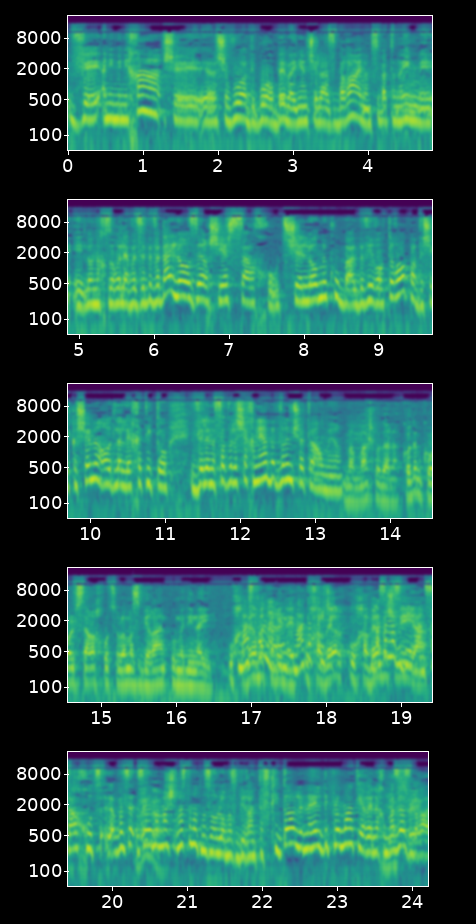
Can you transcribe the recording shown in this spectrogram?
ואני מניחה שהשבוע דיברו הרבה בעניין של ההסברה, עם המסיבת עונאים לא נחזור אליה, אבל זה בוודאי לא עוזר שיש שר חוץ שלא מקובל בבירות אירופה, ושקשה מאוד ללכת איתו ולנסות ולשכנע בדברים שאתה אומר. ממש לא, דנה. קודם כל, שר החוץ הוא לא מסבירן, הוא מדינאי. הוא חבר בקבינט, הוא חבר, הוא חבר בשביעייה. מסבירן? שר חוץ, אבל זה, זה ממש, מה זאת אומרת מה לא מסבירן? תפקידו לנהל דיפלומטיה, הרי אנחנו, מה זה הסברה?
